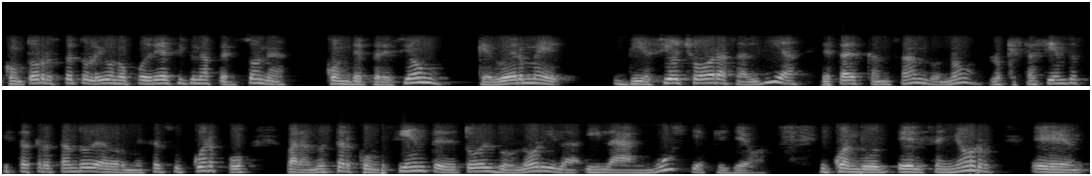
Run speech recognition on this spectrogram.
con todo respeto le digo, no podría decir que una persona con depresión que duerme 18 horas al día está descansando. No, lo que está haciendo es que está tratando de adormecer su cuerpo para no estar consciente de todo el dolor y la, y la angustia que lleva. Y cuando el Señor, eh,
